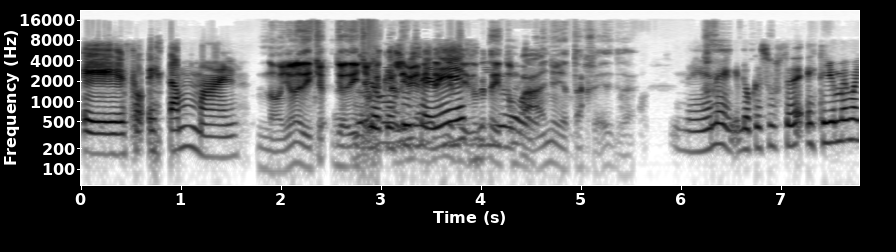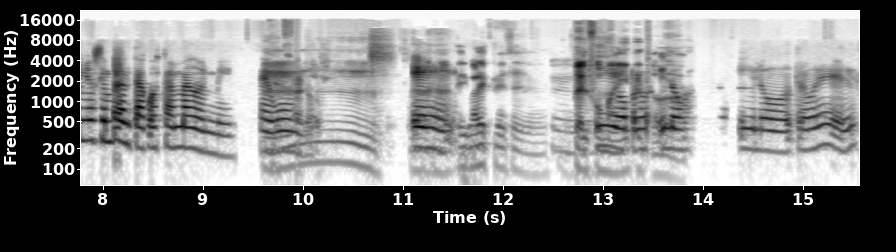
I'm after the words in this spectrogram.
eso, están mal. No, yo no he dicho, yo he dicho Lo que, que está sucede yo es- que te diste un baño y ya está. ya. Nene, lo que sucede es que yo me baño siempre antes de acostarme a dormir. Segundo. Mm, Eh, Ajá, igual es que ese- y, perfumadito y otro- todo. y lo, y lo otro es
